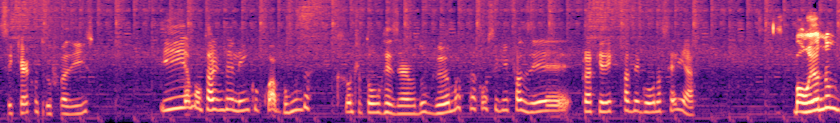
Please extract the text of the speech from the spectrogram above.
Sequer conseguiu fazer isso. E a montagem do elenco com a bunda, contratou um reserva do Gama para conseguir fazer, para querer fazer gol na Série A. Bom, eu não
